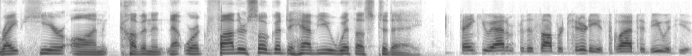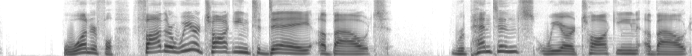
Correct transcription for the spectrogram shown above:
right here on Covenant Network. Father, so good to have you with us today. Thank you, Adam, for this opportunity. It's glad to be with you. Wonderful. Father, we are talking today about repentance. We are talking about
